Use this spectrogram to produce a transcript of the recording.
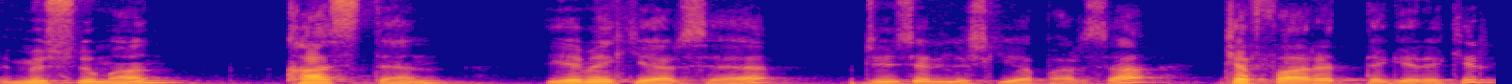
Müslüman kasten yemek yerse, cinsel ilişki yaparsa kefaret de gerekir.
